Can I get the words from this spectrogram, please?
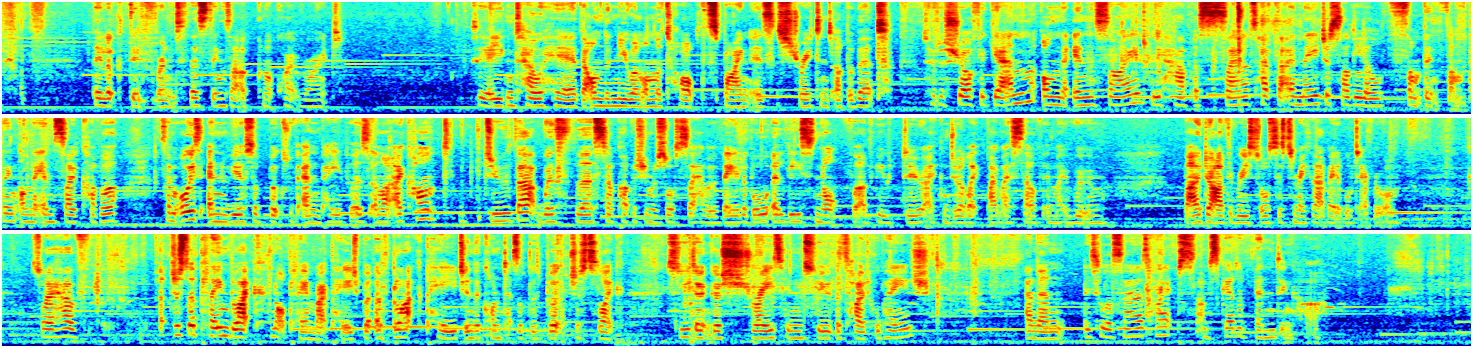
they look different. There's things that are not quite right. So yeah, you can tell here that on the new one on the top, the spine is straightened up a bit. So to show off again, on the inside, we have a cyanotype that I made, just had a little something something on the inside cover. So I'm always envious of books with end papers, and I, I can't do that with the self-publishing resources I have available, at least not for other people to do. I can do it like by myself in my room, but I don't have the resources to make that available to everyone. So I have just a plain black, not a plain black page, but a black page in the context of this book, just like so you don't go straight into the title page. And then little cyanotypes, I'm scared of bending her.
